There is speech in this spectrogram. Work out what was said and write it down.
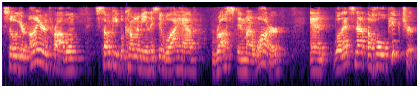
So your iron problem, some people come to me and they say, well I have rust in my water, and well that's not the whole picture.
